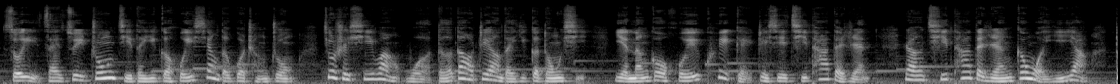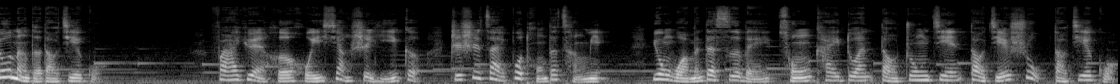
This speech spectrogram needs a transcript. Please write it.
所以在最终极的一个回向的过程中，就是希望我得到这样的一个东西，也能够回馈给这些其他的人，让其他的人跟我一样都能得到结果。发愿和回向是一个，只是在不同的层面。用我们的思维，从开端到中间到结束到结果，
